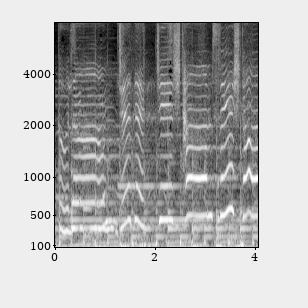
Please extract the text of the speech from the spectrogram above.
सुविमलतपोमूर्तिमतुलां जगज्येष्ठां श्रेष्ठाम्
